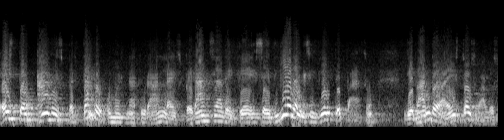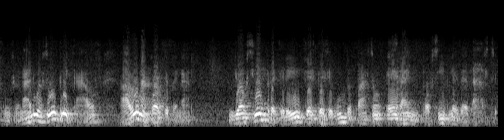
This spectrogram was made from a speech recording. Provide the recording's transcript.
Esto ha despertado, como es natural, la esperanza de que se diera el siguiente paso, llevando a estos o a los funcionarios implicados a una corte penal. Yo siempre creí que este segundo paso era imposible de darse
